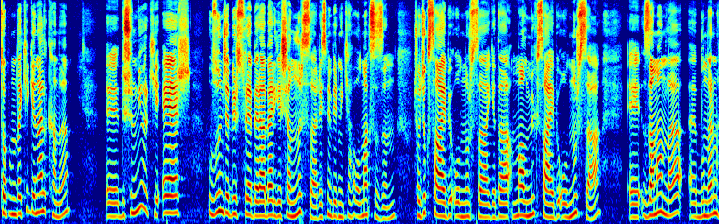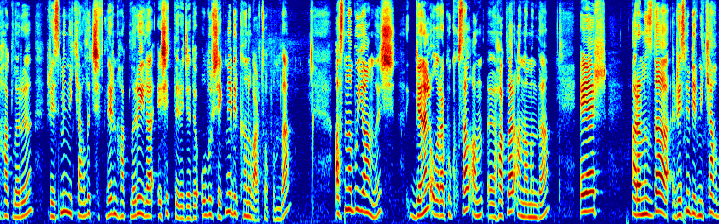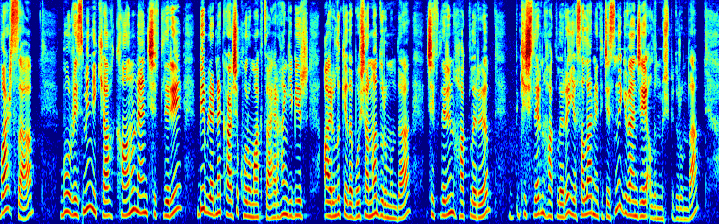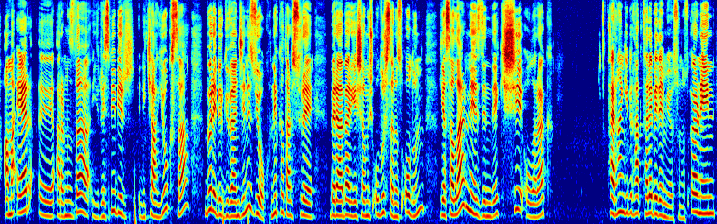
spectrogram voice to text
Toplumdaki genel kanı e, düşünülüyor ki eğer uzunca bir süre beraber yaşanılırsa, resmi bir nikah olmaksızın, çocuk sahibi olunursa ya da mal mülk sahibi olunursa e, zamanla e, bunların hakları resmi nikahlı çiftlerin haklarıyla eşit derecede olur şeklinde bir kanı var toplumda. Aslında bu yanlış. Genel olarak hukuksal an- e, haklar anlamında eğer aranızda resmi bir nikah varsa bu resmi nikah kanunen çiftleri birbirlerine karşı korumakta. Herhangi bir ayrılık ya da boşanma durumunda çiftlerin hakları, kişilerin hakları yasalar neticesinde güvenceye alınmış bir durumda. Ama eğer e, aranızda resmi bir nikah yoksa böyle bir güvenceniz yok. Ne kadar süre beraber yaşamış olursanız olun yasalar nezdinde kişi olarak herhangi bir hak talep edemiyorsunuz. Örneğin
